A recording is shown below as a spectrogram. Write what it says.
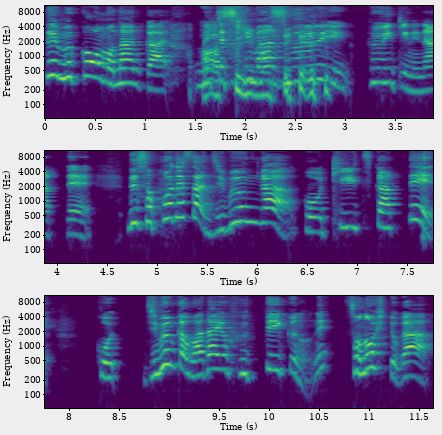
で、向こうもなんか、めっちゃ気まずい雰囲気になって、で、そこでさ、自分が、こう、気使って、こう、自分が話題を振っていくのね。その人が、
